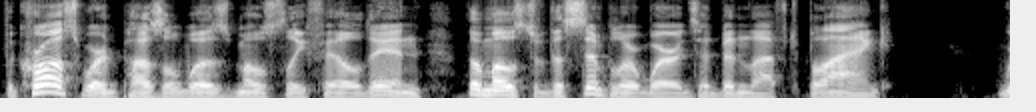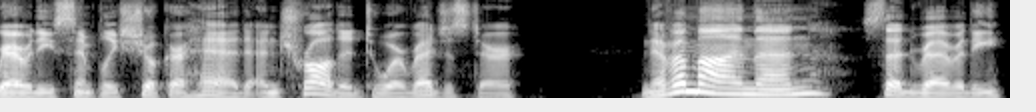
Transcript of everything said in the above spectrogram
The crossword puzzle was mostly filled in, though most of the simpler words had been left blank. Rarity simply shook her head and trotted to her register. Never mind, then, said Rarity.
